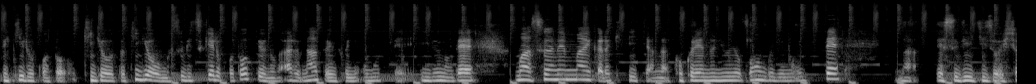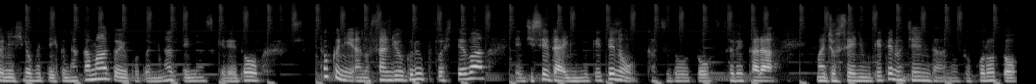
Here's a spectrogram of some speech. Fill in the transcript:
できること企業と企業を結びつけることっていうのがあるなというふうに思っているので、まあ、数年前からキティちゃんが国連の入浴本部にも行ってまあ、SDGs を一緒に広めていく仲間ということになっていますけれど特にあの産業グループとしては次世代に向けての活動とそれからまあ女性に向けてのジェンダーのところと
